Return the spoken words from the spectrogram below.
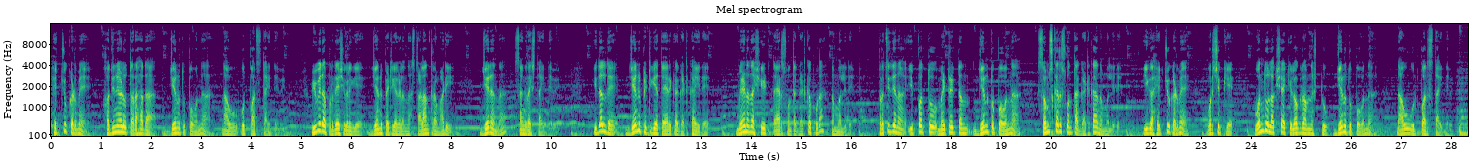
ಹೆಚ್ಚು ಕಡಿಮೆ ಹದಿನೇಳು ತರಹದ ಜೇನುತುಪ್ಪವನ್ನು ನಾವು ಉತ್ಪಾದಿಸ್ತಾ ಇದ್ದೇವೆ. ವಿವಿಧ ಪ್ರದೇಶಗಳಿಗೆ ಜೇನು ಪೆಟ್ಟಿಗೆಗಳನ್ನು ಸ್ಥಳಾಂತರ ಮಾಡಿ ಜೇನನ್ನು ಸಂಗ್ರಹಿಸ್ತಾ ಇದ್ದೇವೆ. ಇದಲ್ಲದೆ ಜೇನು ಪೆಟ್ಟಿಗೆಯ ತಯಾರಿಕಾ ಘಟಕ ಇದೆ. ಮೇಣದ ಶೀಟ್ ತಯಾರಿಸುವಂಥ ಘಟಕ ಕೂಡ ನಮ್ಮಲ್ಲಿದೆ. ಪ್ರತಿದಿನ ಇಪ್ಪತ್ತು ಮೆಟ್ರಿಕ್ ಟನ್ ಜೇನುತುಪ್ಪವನ್ನು ಸಂಸ್ಕರಿಸುವಂಥ ಘಟಕ ನಮ್ಮಲ್ಲಿದೆ. ಈಗ ಹೆಚ್ಚು ಕಡಿಮೆ ವರ್ಷಕ್ಕೆ ಒಂದು ಲಕ್ಷ ಕಿಲೋಗ್ರಾಂನಷ್ಟು ಜೇನುತುಪ್ಪವನ್ನು ನಾವು ಉತ್ಪಾದಿಸ್ತಾ ಇದ್ದೇವೆ.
